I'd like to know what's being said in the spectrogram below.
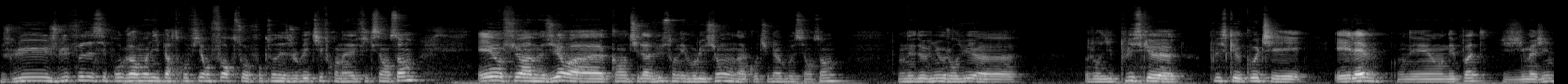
je, lui, je lui faisais ses programmes en hypertrophie, en force ou en fonction des objectifs qu'on avait fixés ensemble. Et au fur et à mesure, euh, quand il a vu son évolution, on a continué à bosser ensemble. On est devenu aujourd'hui euh, aujourd'hui plus que, plus que coach et, et élève. On est, on est potes, j'imagine.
